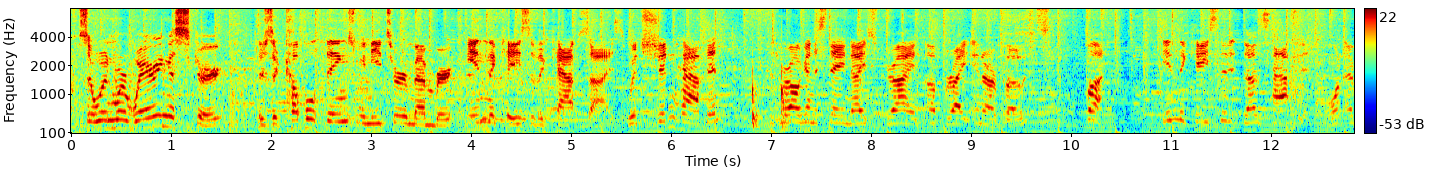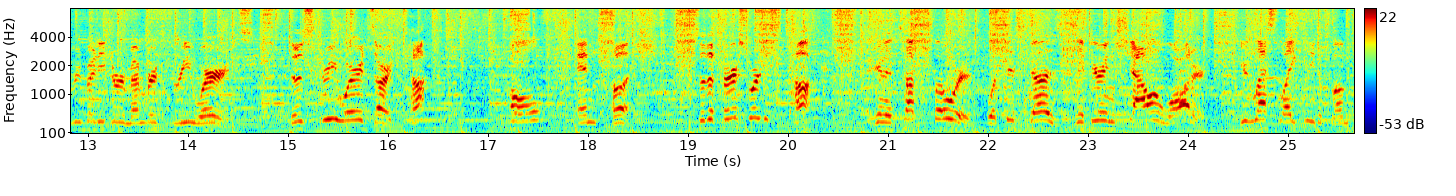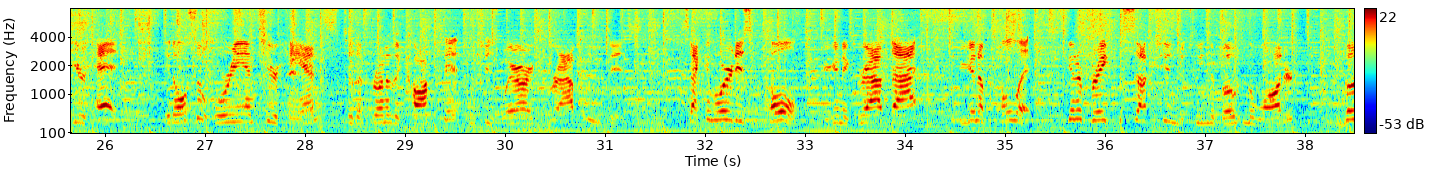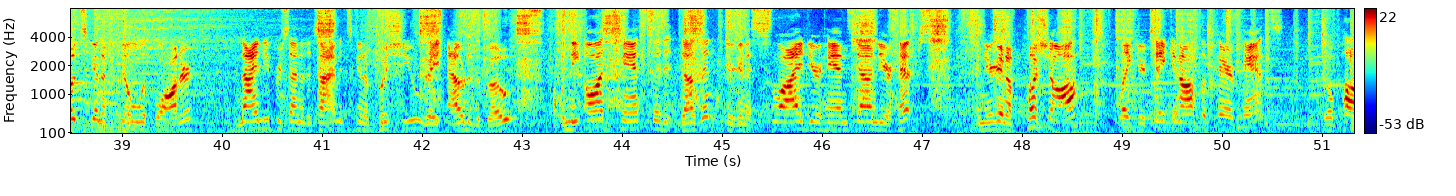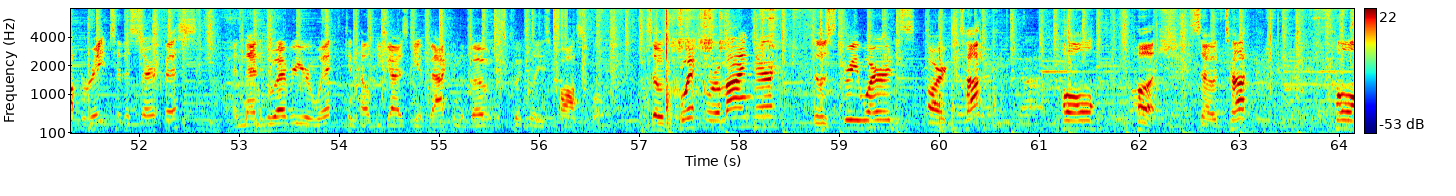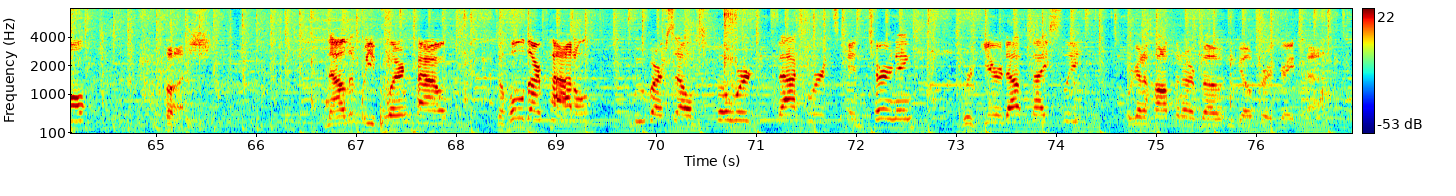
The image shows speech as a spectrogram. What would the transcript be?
So when we're wearing a skirt, there's a couple things we need to remember in the case of a capsize, which shouldn't happen because we're all gonna stay nice, dry, and upright in our boats. But in the case that it does happen, I want everybody to remember three words. Those three words are tuck, pull, and push. So the first word is tuck. You're gonna tuck forward. What this does is if you're in shallow water, you're less likely to bump your head. It also orients your hands to the front of the cockpit, which is where our grab loop is. Second word is pull. You're gonna grab that, you're gonna pull it. It's gonna break the suction between the boat and the water. The boat's gonna fill with water. 90% of the time it's gonna push you right out of the boat. In the odd chance that it doesn't, you're gonna slide your hands down to your hips and you're gonna push off like you're taking off a pair of pants. You'll pop right to the surface and then whoever you're with can help you guys get back in the boat as quickly as possible. So quick reminder, those three words are tuck, pull, push. So tuck, pull, push. Now that we've learned how to hold our paddle, move ourselves forward, backwards, and turning, we're geared up nicely. We're gonna hop in our boat and go for a great paddle.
